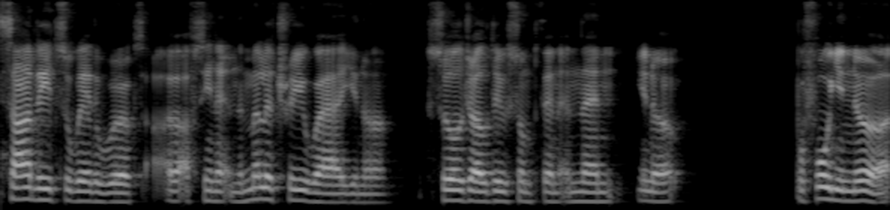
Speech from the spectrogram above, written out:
sadly, it's the way that works. I've seen it in the military where you know soldier will do something and then you know before you know it,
